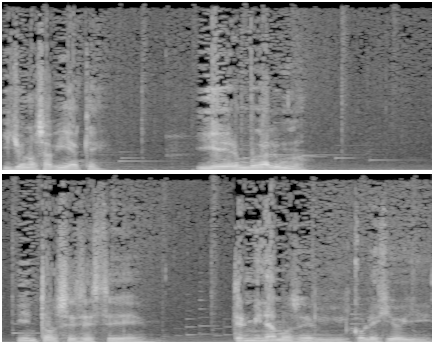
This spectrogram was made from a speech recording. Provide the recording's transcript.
y yo no sabía qué. Y era un buen alumno. Y entonces este, terminamos el colegio y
